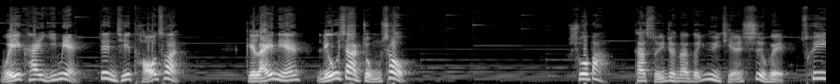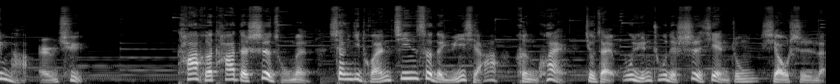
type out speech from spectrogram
围开一面，任其逃窜，给来年留下种兽。说罢，他随着那个御前侍卫催马而去。他和他的侍从们像一团金色的云霞，很快就在乌云珠的视线中消失了。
